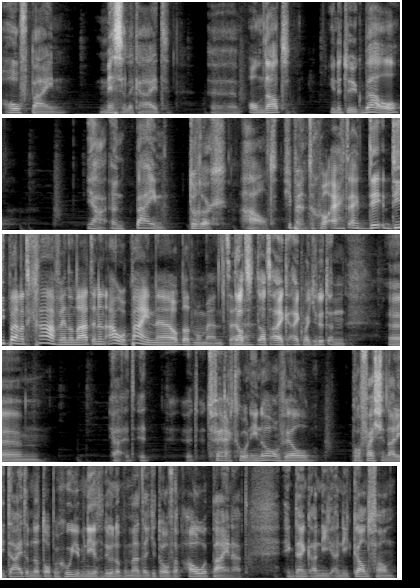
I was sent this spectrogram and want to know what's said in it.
hoofdpijn, misselijkheid. eh, omdat je natuurlijk wel ja, een pijn terughaalt. Je bent toch wel echt, echt di- diep aan het graven, inderdaad, in een oude pijn op dat moment. Dat, dat is eigenlijk, eigenlijk wat je doet. En ehm, ja, het, het, het, het vergt gewoon enorm veel professionaliteit om dat op een goede manier te doen op het moment dat je het over een oude pijn hebt. Ik denk aan die, aan die kant van,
